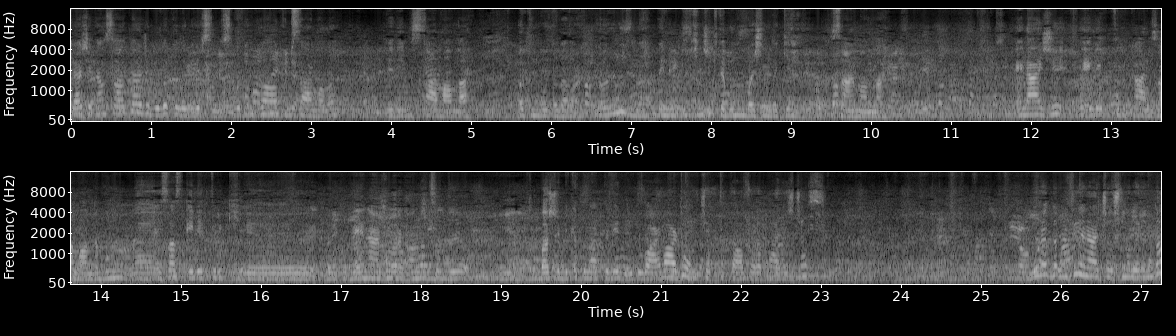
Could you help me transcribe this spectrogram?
Gerçekten saatlerce burada kalabilirsiniz. Bakın kuantum sarmalı dediğimiz sarmallar. Bakın burada da var. Gördünüz mü? Benim ikinci kitabımın başındaki sarmallar. Enerji ve elektrik aynı zamanda. Bunun e, esas elektrik e, ve enerji olarak anlatıldığı başka bir tapınakta bir duvar vardı. Onu çektik daha sonra paylaşacağız. Burada bütün enerji çalışmalarında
